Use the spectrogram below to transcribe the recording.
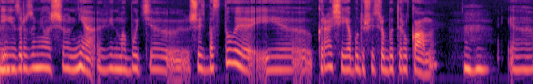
І зрозуміла, що ні, він, мабуть, е, щось бастує, і краще я буду щось робити руками. Е,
